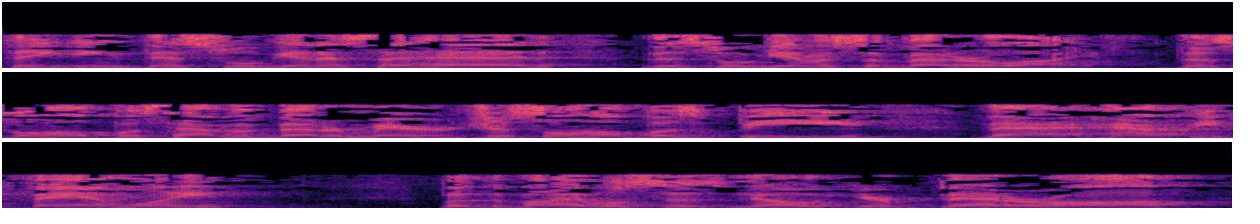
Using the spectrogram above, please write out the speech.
thinking this will get us ahead, this will give us a better life, this will help us have a better marriage, this will help us be that happy family. But the Bible says, no, you're better off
